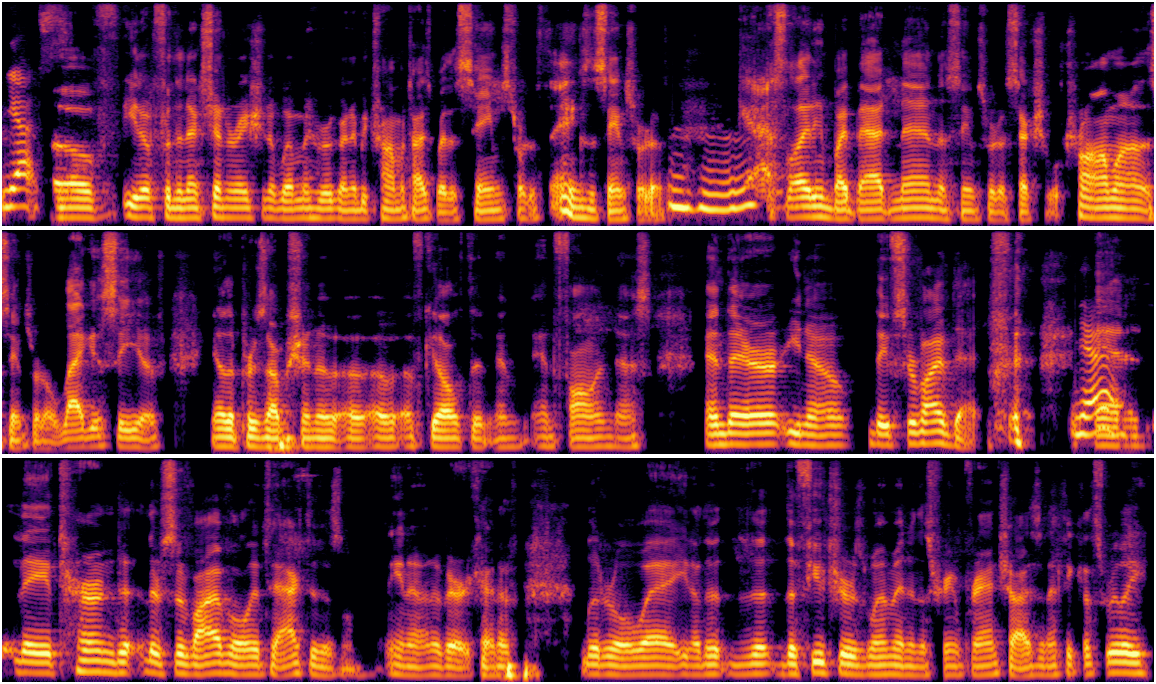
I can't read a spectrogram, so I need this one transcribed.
yes of you know for the next generation of women who are going to be traumatized by the same sort of things, the same sort of Mhm. gaslighting by bad men, the same sort of sexual trauma, the same sort of legacy of you know the presumption of of, of guilt and, and and fallenness. And they're you know they've survived it. yeah. And they've turned their survival into activism you know in a very kind of literal way. You know the the, the future is women in the scream franchise and i think that's really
